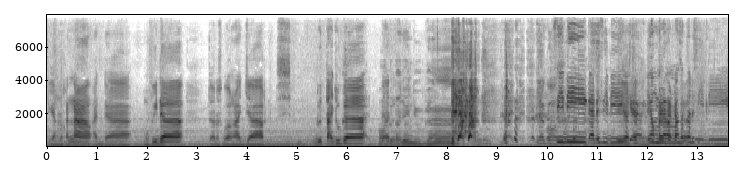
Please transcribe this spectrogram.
yang gue kenal ada Mufida terus gue ngajak Duta juga Oh, dan Duta join juga. ya gue Sidik, ada Sidik Iya, ya. Yang beneran mereka masuk ada. tuh ada Sidik.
